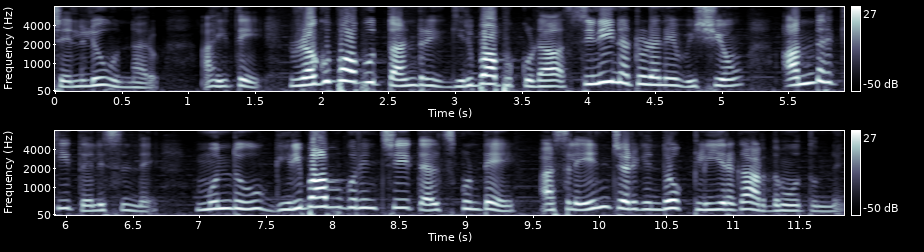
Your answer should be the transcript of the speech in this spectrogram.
చెల్లెలు ఉన్నారు. అయితే రఘుబాబు తండ్రి గిరిబాబు కూడా సినీ నటుడనే విషయం అందరికీ తెలిసిందే. ముందు గిరిబాబు గురించి తెలుసుకుంటే అసలు ఏం జరిగిందో క్లియర్గా అర్థమవుతుంది.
